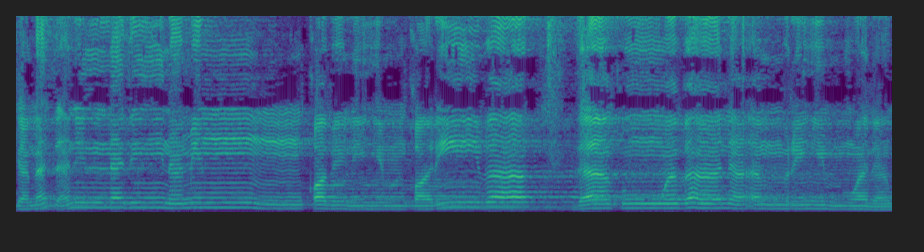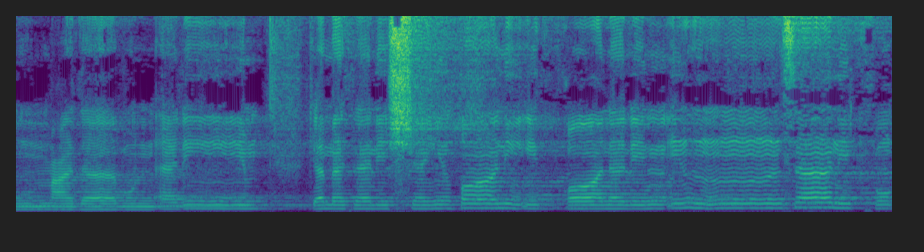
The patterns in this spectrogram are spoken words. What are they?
كمثل الذين من قبلهم قريبا ذاقوا وبال أمرهم ولهم عذاب أليم كمثل الشيطان إذ قال للإنسان اكفر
